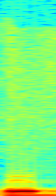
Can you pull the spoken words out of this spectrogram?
See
